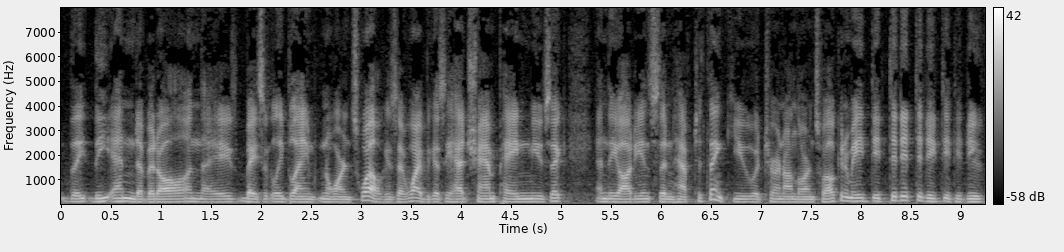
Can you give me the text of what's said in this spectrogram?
the, the end of it all, and they basically blamed Lawrence Welk. He said, why? Because he had champagne music, and the audience didn't have to think. You would turn on Lawrence Welk and me, "Dee-dee-dee-dee-dee-dee-dee,"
